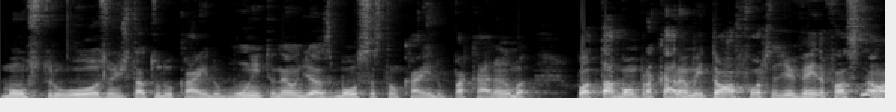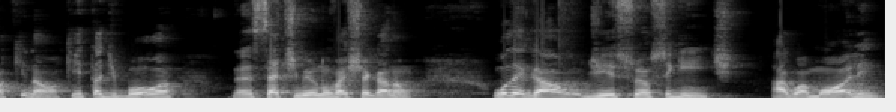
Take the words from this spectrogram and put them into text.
monstruoso, onde tá tudo caindo muito, né? Onde as bolsas estão caindo pra caramba. Pô, tá bom pra caramba. Então a força de venda fala assim: não, aqui não, aqui tá de boa, né, 7 mil não vai chegar não. O legal disso é o seguinte: água mole,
